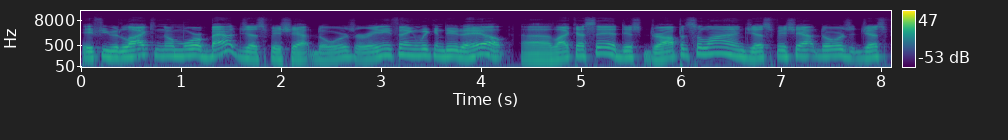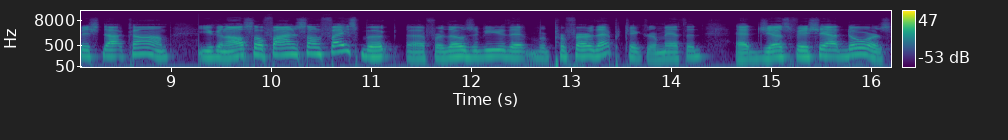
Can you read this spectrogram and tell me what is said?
If you would like to know more about Just Fish Outdoors or anything we can do to help, uh, like I said, just drop us a line, justfishoutdoors at justfish.com. You can also find us on Facebook uh, for those of you that prefer that particular method at Just Fish Outdoors.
